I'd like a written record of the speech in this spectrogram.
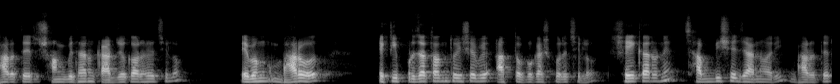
ভারতের সংবিধান কার্যকর হয়েছিল এবং ভারত একটি প্রজাতন্ত্র হিসেবে আত্মপ্রকাশ করেছিল। সেই কারণে ছাব্বিশে জানুয়ারি ভারতের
